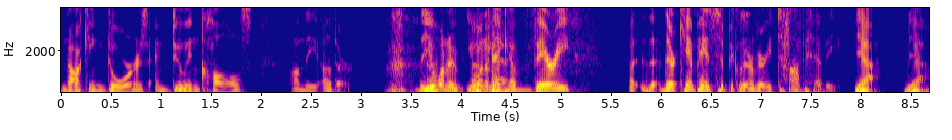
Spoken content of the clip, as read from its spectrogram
knocking doors and doing calls on the other. You want to you want to make a very uh, th- their campaigns typically are very top heavy. Yeah. Yeah.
